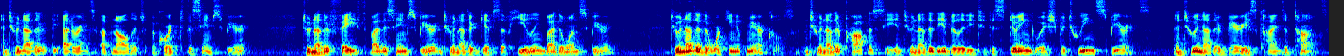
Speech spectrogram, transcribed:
and to another the utterance of knowledge according to the same Spirit, to another faith by the same Spirit, and to another gifts of healing by the one Spirit, to another the working of miracles, and to another prophecy, and to another the ability to distinguish between spirits and to another various kinds of tongues,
